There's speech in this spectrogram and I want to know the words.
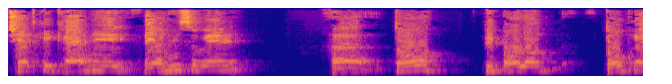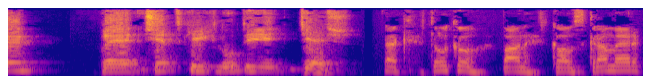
všetky krajiny realizuje uh, to, by bolo dobre pre všetkých ľudí tiež. Tak, toľko pán Klaus Kramer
